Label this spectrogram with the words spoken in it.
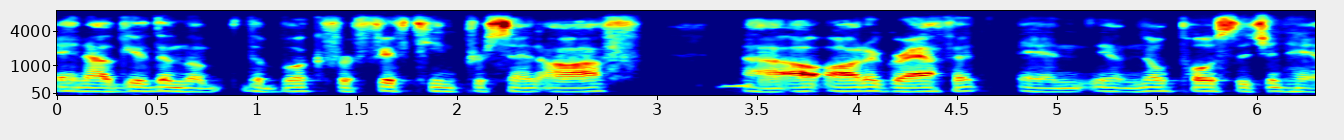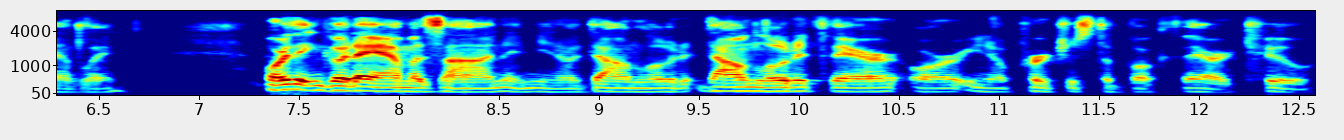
and I'll give them the, the book for 15% off. Mm-hmm. Uh, I'll autograph it and you know no postage and handling. Or they can go to Amazon and you know download it download it there or you know purchase the book there too.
